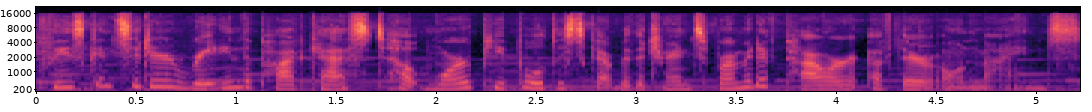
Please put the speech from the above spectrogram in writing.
please consider rating the podcast to help more people discover the transformative power of their own minds.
